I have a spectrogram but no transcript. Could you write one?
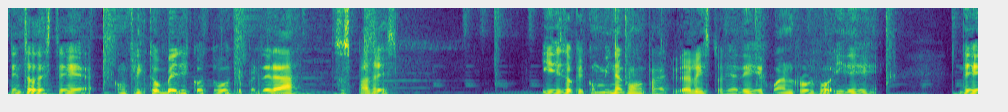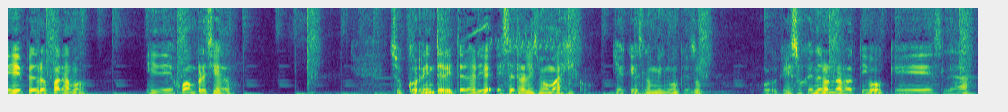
dentro de este conflicto bélico tuvo que perder a sus padres y es lo que combina como para crear la historia de Juan Rulfo y de, de Pedro Páramo y de Juan Preciado. Su corriente literaria es el realismo mágico, ya que es lo mismo que su, que su género narrativo, que es la,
